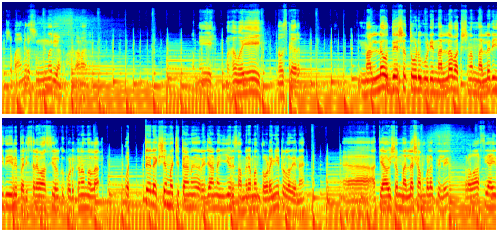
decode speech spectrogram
പക്ഷെ ഭയങ്കര സുന്ദരിയാണ്. കാണാൻ. അമ്മേ മഹാമയേ നമസ്കാരം. നല്ല ഉദ്ദേശത്തോടു കൂടി നല്ല ഭക്ഷണം നല്ല രീതിയിൽ പരിസരവാസികൾക്ക് കൊടുക്കണം എന്നുള്ള ഒറ്റ ലക്ഷ്യം വെച്ചിട്ടാണ് റിജാണ ഈ ഒരു സംരംഭം തുടങ്ങിയിട്ടുള്ളത് തന്നെ. അത്യാവശ്യം നല്ല ശമ്പളത്തിൽ പ്രവാസിയായി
